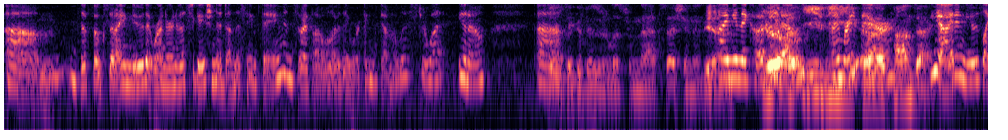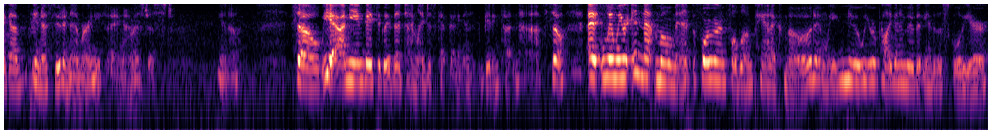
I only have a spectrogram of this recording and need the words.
Um, the folks that I knew that were under investigation had done the same thing. And so I thought well are they working down a list or what? You know So just take the visitor list from that session and Yeah. I mean they could you're you know an easy I'm right uh, there contact. yeah, right? I didn't use like a you know pseudonym or anything. I was just, you know. So yeah, I mean, basically the timeline just kept getting getting cut in half. So I, when we were in that moment, before we were in full blown panic mode, and we knew we were probably going to move at the end of the school year,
